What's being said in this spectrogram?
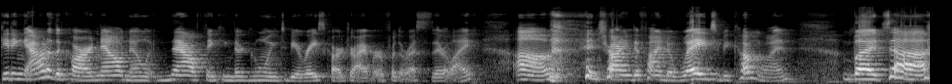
Getting out of the car now knowing now thinking they're going to be a race car driver for the rest of their life um, and trying to find a way to become one. But uh,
